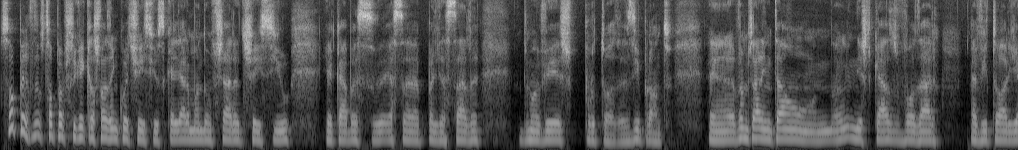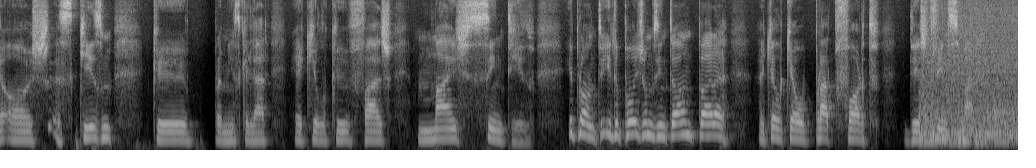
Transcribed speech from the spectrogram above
Só para, só para perceber o que é que eles fazem com a Chase U, se calhar mandam fechar a Chase U e acaba-se essa palhaçada de uma vez por todas. E pronto, uh, vamos dar então, neste caso, vou dar a vitória aos Schism, que para mim, se calhar, é aquilo que faz mais sentido. E pronto, e depois vamos então para aquele que é o prato forte deste fim de semana.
